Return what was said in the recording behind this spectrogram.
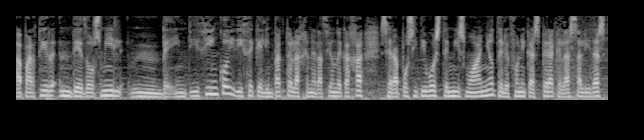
a partir de 2025 y dice que el impacto en la generación de caja será positivo este mismo año. Telefónica espera que las salidas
